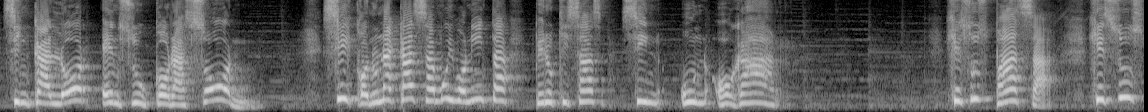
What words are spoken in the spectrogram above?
sin calor en su corazón. Sí, con una casa muy bonita, pero quizás sin un hogar. Jesús pasa, Jesús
